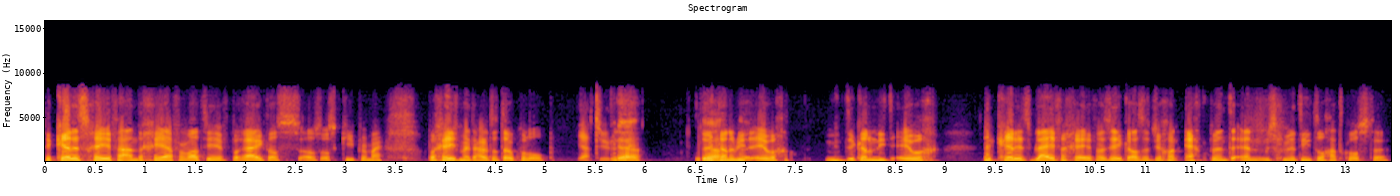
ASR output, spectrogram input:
de credits geven aan de Gea voor wat hij heeft bereikt als, als, als keeper. Maar op een gegeven moment houdt dat ook wel op. Ja, tuurlijk. Ja. Dus Ja. je kan hem niet eeuwig, niet, je kan hem niet eeuwig de credits blijven geven. Zeker als het je gewoon echt punten en misschien een titel gaat kosten.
